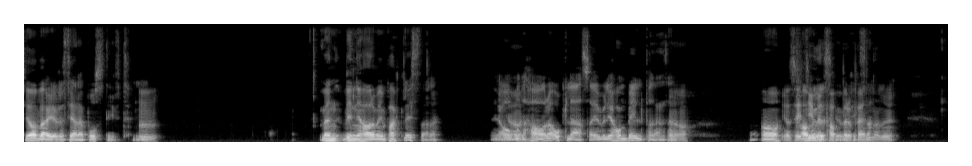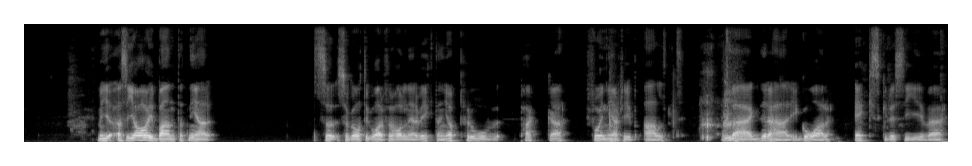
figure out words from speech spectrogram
Så jag väljer att se det här positivt. Mm. Men vill ni höra min packlista eller? Ja, Ja. både höra och läsa. Jag vill ju ha en bild på den sen. ja. Ja. Jag sitter ja, ju det med papper och penna nu. Men jag, alltså jag har ju bantat ner så, så gott det går för att hålla ner vikten. Jag provpacka, får ju ner typ allt vägde det här igår exklusive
